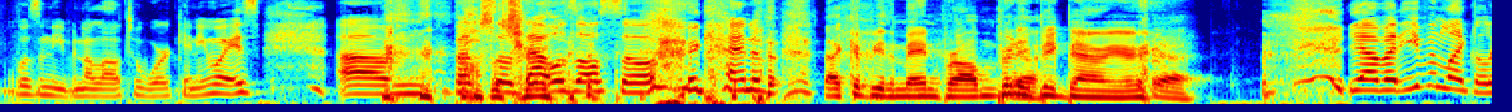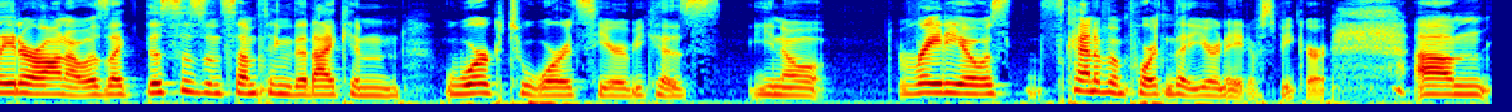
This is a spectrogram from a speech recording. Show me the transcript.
wasn't even allowed to work anyways. Um, but Also so that was also kind of That could be the main problem. Pretty yeah. big barrier. Yeah. yeah, but even like later on, I was like, this isn't something that I can work towards here because, you know, radio is it's kind of important that you're a native speaker. Um,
